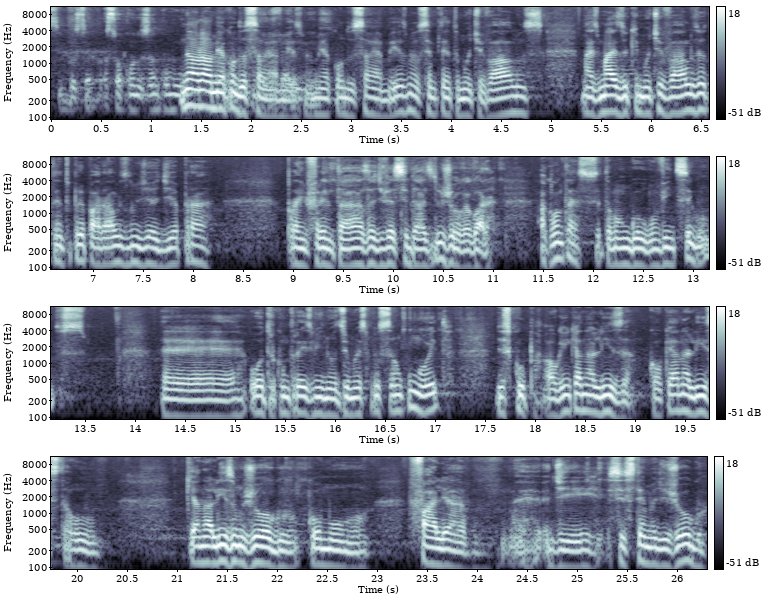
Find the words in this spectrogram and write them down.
Se você, a sua condução como Não, não, a minha condução é a mesma. Minha condução é a mesma. Eu sempre tento motivá-los, mas mais do que motivá-los, eu tento prepará-los no dia a dia para para enfrentar as adversidades do jogo. Agora, acontece, você toma um gol com 20 segundos, é, outro com 3 minutos e uma expulsão com 8. Desculpa, alguém que analisa, qualquer analista ou que analisa um jogo como falha é, de sistema de jogo,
